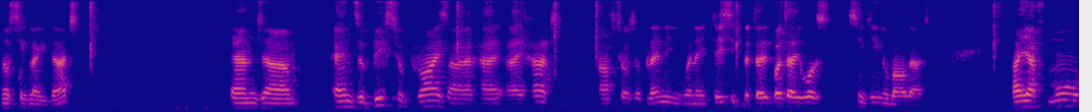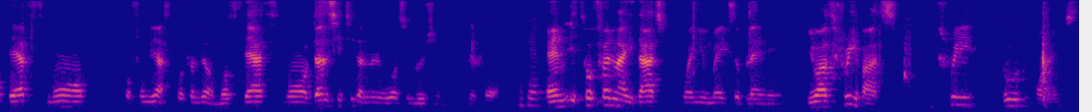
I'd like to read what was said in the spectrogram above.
nothing like that. And um, and the big surprise I, I, I had after the blending when I tasted, but I, but I was thinking about that. I have more depth, more profondeur, profondeur, more depth, more density than I was imagining before. Okay. And it's often like that when you make the blending. You have three vats, three good wines,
